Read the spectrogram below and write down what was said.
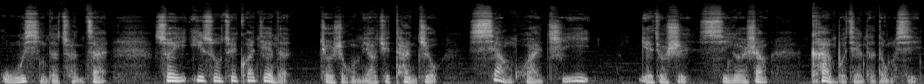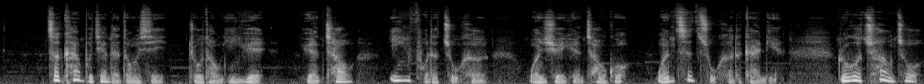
无形的存在。所以，艺术最关键的就是我们要去探究向外之意，也就是形而上看不见的东西。这看不见的东西，如同音乐远超音符的组合，文学远超过文字组合的概念。如果创作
